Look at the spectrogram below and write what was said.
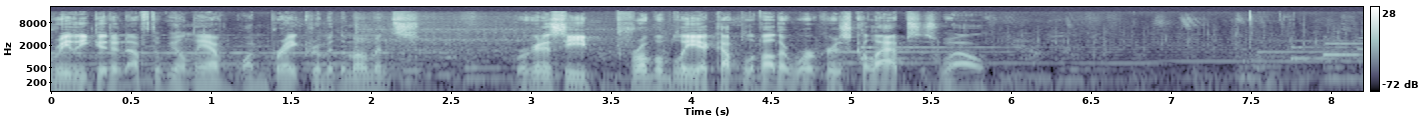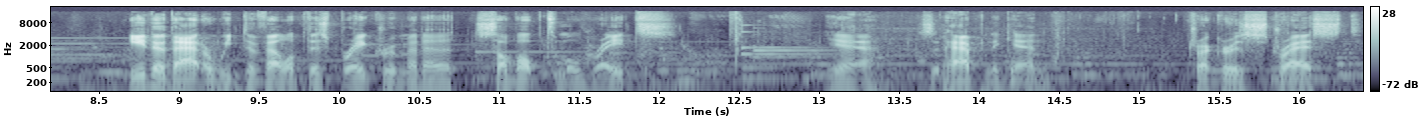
really good enough that we only have one break room at the moment. We're going to see probably a couple of other workers collapse as well. Either that or we develop this break room at a suboptimal rate. Yeah, does it happen again? Trucker is stressed.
